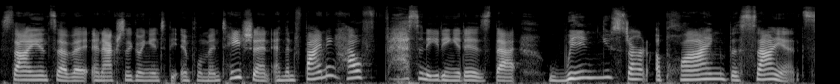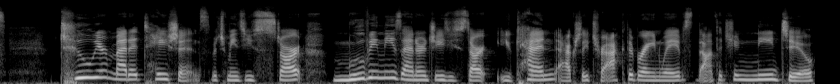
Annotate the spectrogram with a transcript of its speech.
science of it and actually going into the implementation and then finding how fascinating it is that when you start applying the science to your meditations, which means you start moving these energies. You start, you can actually track the brain waves, not that you need to,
